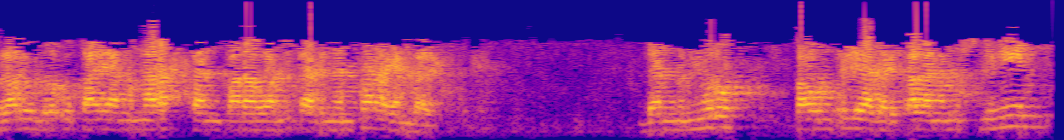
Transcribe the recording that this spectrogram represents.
selalu berupaya mengarahkan para wanita dengan cara yang baik dan menyuruh kaum pria dari kalangan muslimin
